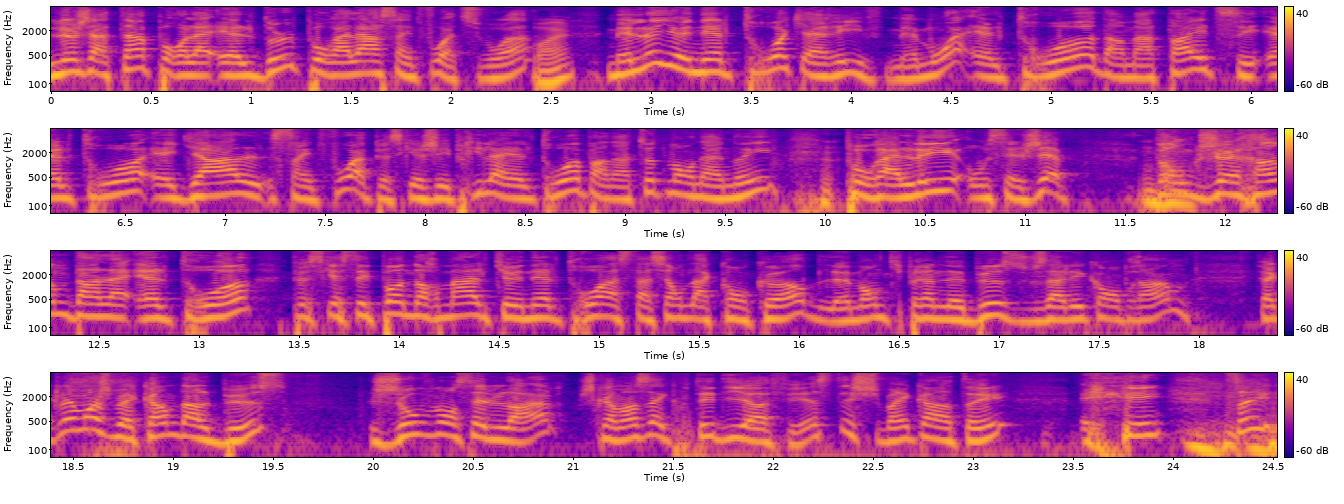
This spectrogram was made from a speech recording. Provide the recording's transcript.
Là, j'attends pour la L2 pour aller à Sainte-Foy, tu vois? Ouais. Mais là, il y a une L3 qui arrive. Mais moi, L3, dans ma tête, c'est L3 égale Sainte-Foy, parce que j'ai pris la L3 pendant toute mon année pour aller au cégep. Donc, je rentre dans la L3, puisque c'est pas normal qu'il y ait une L3 à station de la Concorde. Le monde qui prenne le bus, vous allez comprendre. Fait que là, moi, je me campe dans le bus. J'ouvre mon cellulaire, je commence à écouter The Office, je suis bien canté. Et, tu sais,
